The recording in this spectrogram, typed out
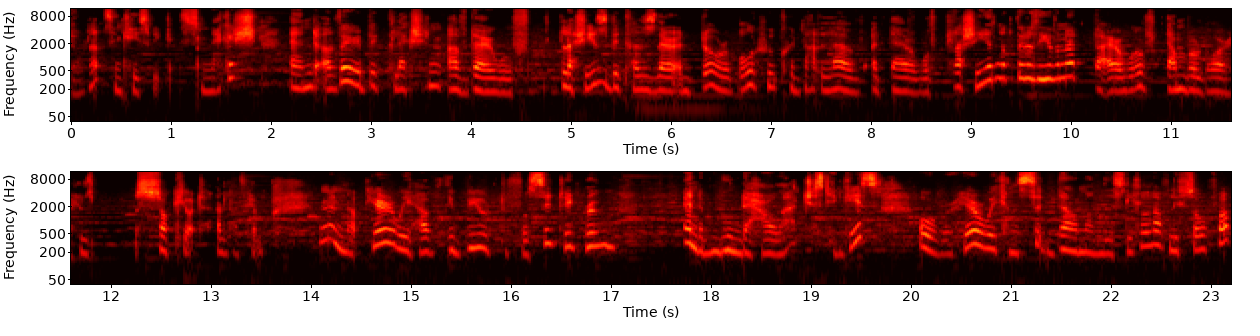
donuts in case we get snackish, and a very big collection of direwolf plushies because they're adorable. Who could not love a direwolf plushie? And look, there's even a direwolf Dumbledore. His so cute. I love him. And then up here we have the beautiful sitting room and a moon to howl at, just in case. Over here we can sit down on this little lovely sofa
